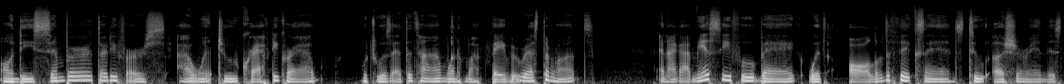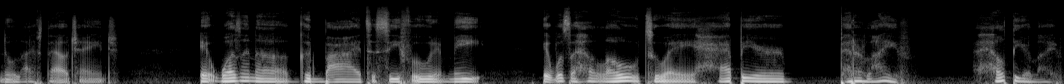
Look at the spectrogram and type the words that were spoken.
On December 31st, I went to Crafty Crab, which was at the time one of my favorite restaurants, and I got me a seafood bag with all of the fixins to usher in this new lifestyle change. It wasn't a goodbye to seafood and meat, it was a hello to a happier, better life, a healthier life.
